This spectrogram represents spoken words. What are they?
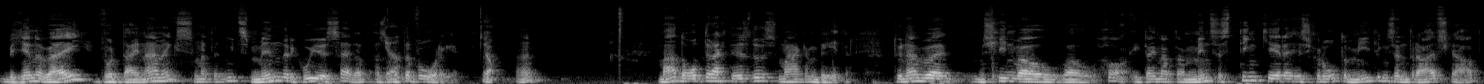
beginnen wij voor Dynamics met een iets minder goede setup als Ja. met de vorige. Ja. Maar de opdracht is dus, maak hem beter. Toen hebben wij misschien wel, wel goh, ik denk dat dat minstens tien keren is grote meetings en drives gehad.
